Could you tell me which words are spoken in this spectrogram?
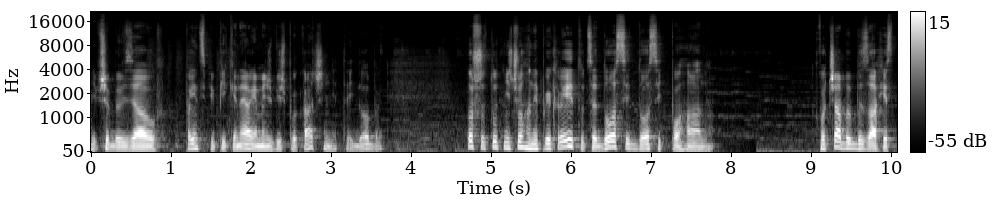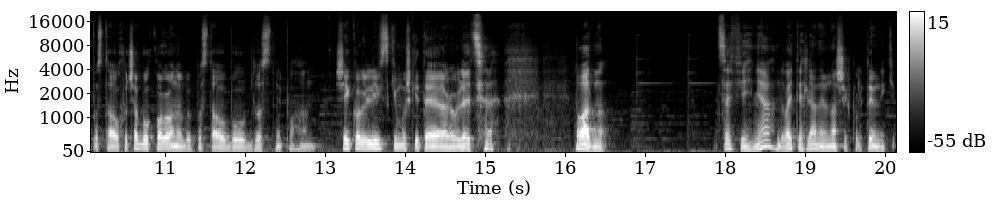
Ліпше би взяв, в принципі, пікінери менш більш прокачані, та й добре. То, що тут нічого не прикрито, це досить-досить погано. Хоча б би захист поставив, хоча б охорону би поставив, було б досить непогано. Ще й королівські мушкетери робляться. Ладно. Це фігня. Давайте глянемо наших противників.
